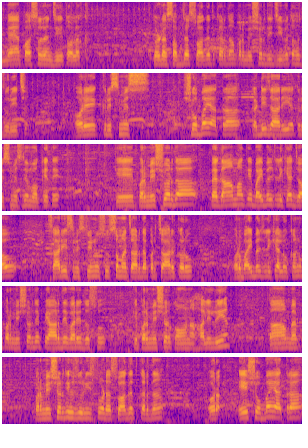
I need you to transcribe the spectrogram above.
ਮੈਂ ਪਾਸਟਰ ਰਣਜੀਤ ਔਲਖ। ਤੁਹਾਡਾ ਸਭ ਦਾ ਸਵਾਗਤ ਕਰਦਾ ਪਰਮੇਸ਼ਵਰ ਦੀ ਜੀਵਤ ਹਜ਼ੂਰੀ 'ਚ। ਔਰ ਇਹ ਕ੍ਰਿਸਮਸ ਸ਼ੋਭਾ ਯਾਤਰਾ ਕੱਢੀ ਜਾ ਰਹੀ ਹੈ ਕ੍ਰਿਸਮਸ ਦੇ ਮੌਕੇ ਤੇ ਕਿ ਪਰਮੇਸ਼ਵਰ ਦਾ ਪੈਗਾਮ ਆ ਕਿ ਬਾਈਬਲ 'ਚ ਲਿਖਿਆ, ਜਾਓ, ਸਾਰੀ ਸ੍ਰਿਸ਼ਟੀ ਨੂੰ ਸੁਸਮਾਚਾਰ ਦਾ ਪ੍ਰਚਾਰ ਕਰੋ ਔਰ ਬਾਈਬਲ 'ਚ ਲਿਖਿਆ ਲੋਕਾਂ ਨੂੰ ਪਰਮੇਸ਼ਵਰ ਦੇ ਪਿਆਰ ਦੇ ਬਾਰੇ ਦੱਸੋ ਕਿ ਪਰਮੇਸ਼ਵਰ ਕੌਣ ਆ। ਹਾਲੇਲੂਇਆ ਤਾਂ ਮੈਂ ਪਰਮੇਸ਼ਵਰ ਦੀ ਹਜ਼ੂਰੀ 'ਚ ਤੁਹਾਡਾ ਸਵਾਗਤ ਕਰਦਾ ਔਰ ਇਹ ਸ਼ੋਭਾ ਯਾਤਰਾ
